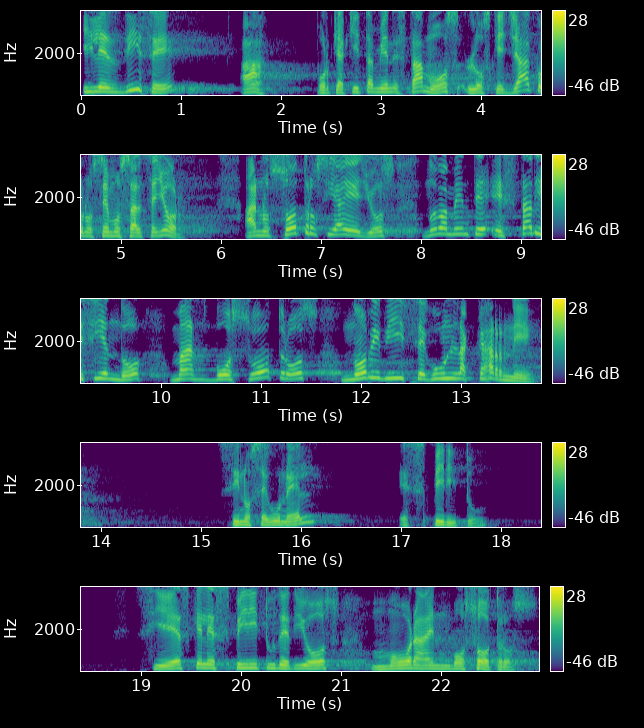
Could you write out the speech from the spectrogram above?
Y les dice, ah, porque aquí también estamos los que ya conocemos al Señor. A nosotros y a ellos nuevamente está diciendo, mas vosotros no vivís según la carne, sino según el Espíritu. Si es que el Espíritu de Dios mora en vosotros.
